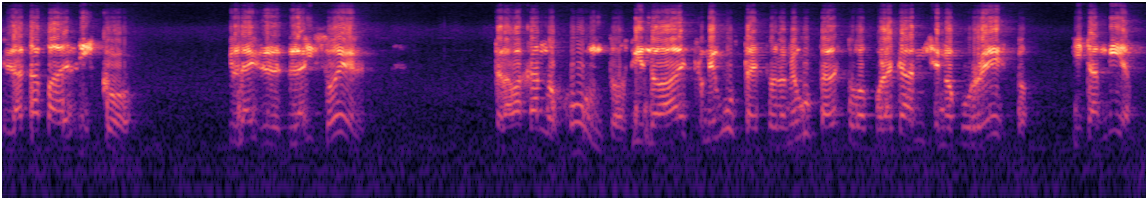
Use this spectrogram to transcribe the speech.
la tapa del disco la, la hizo él, trabajando juntos, viendo, ah, esto me gusta, esto no me gusta, esto va por acá, a mí se me ocurre esto. Y también,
